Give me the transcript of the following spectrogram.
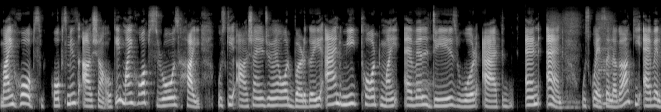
my hopes hopes means आशा okay my hopes rose high उसकी आशाएँ जो है और बढ़ गई। And me thought my evil days were at an end उसको ऐसा लगा कि एवल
